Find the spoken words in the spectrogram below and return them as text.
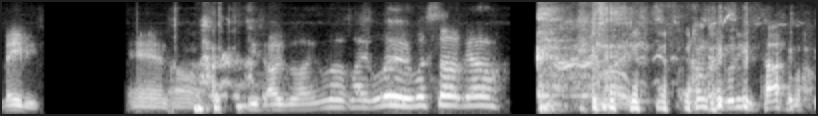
babies. And um he's always be like, look like Lou, what's up, yo? Like, I'm like, what are you talking about?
